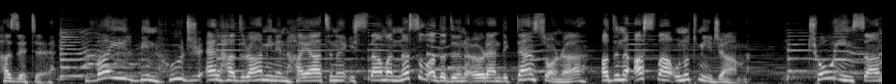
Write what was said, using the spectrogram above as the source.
Hazreti Vail bin Hucr el-Hadrami'nin hayatını İslam'a nasıl adadığını öğrendikten sonra adını asla unutmayacağım. Çoğu insan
